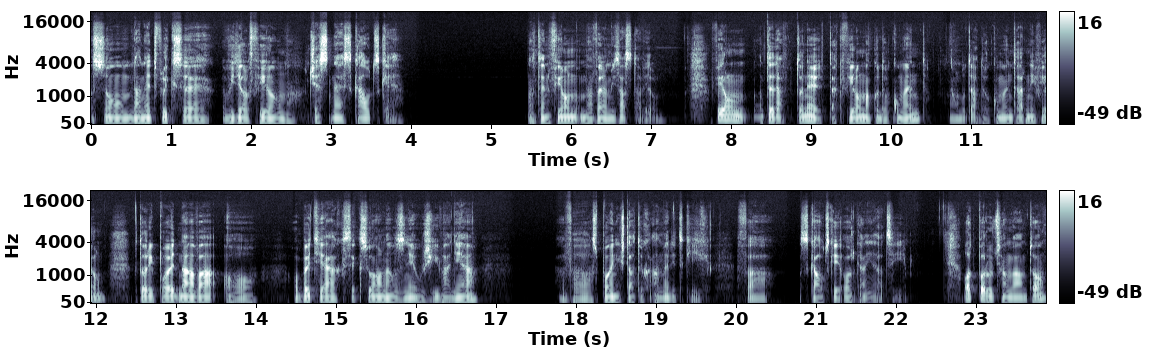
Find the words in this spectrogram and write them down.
som na Netflixe videl film Čestné skautské. A ten film ma veľmi zastavil. Film, teda to nie je tak film ako dokument, alebo teda dokumentárny film, ktorý pojednáva o obetiach sexuálneho zneužívania v Spojených štátoch amerických v skautskej organizácii. Odporúčam vám to,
